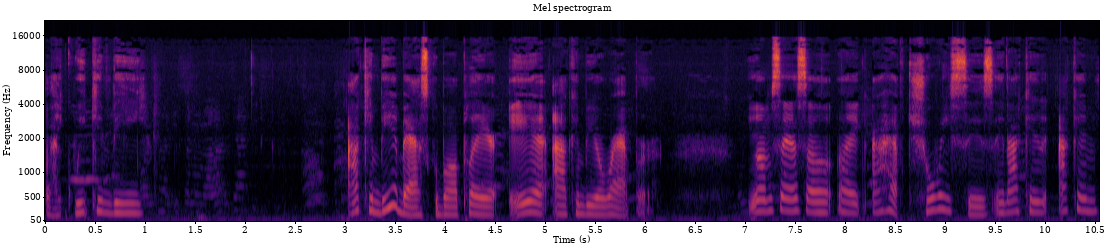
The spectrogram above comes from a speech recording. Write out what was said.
like we can be I can be a basketball player and I can be a rapper. You know what I'm saying? So like I have choices and I can I can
